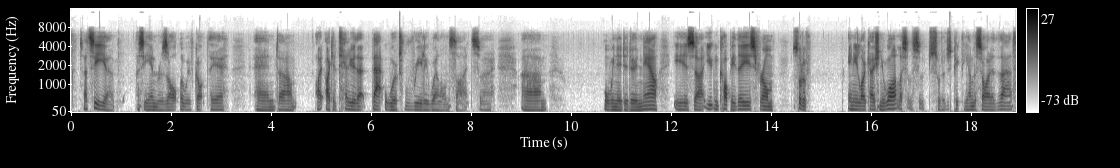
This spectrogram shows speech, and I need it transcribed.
So that's the uh, that's the end result that we've got there and um, I, I, can tell you that that works really well on site. So um, all we need to do now is uh, you can copy these from sort of any location you want. Let's, let's sort of just pick the underside of that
